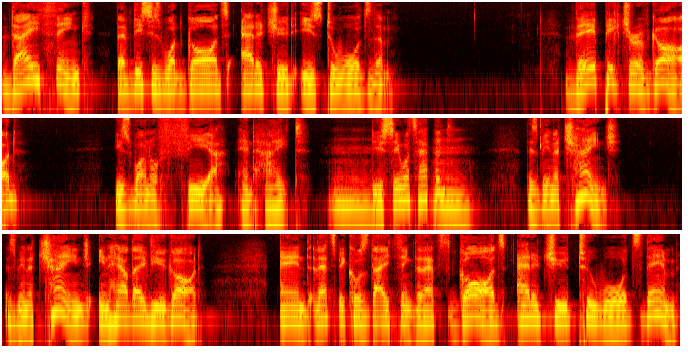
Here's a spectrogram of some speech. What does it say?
They think that this is what God's attitude is towards them. Their picture of God is one of fear and hate. Mm. Do you see what's happened? Mm. There's been a change. There's been a change in how they view God. And that's because they think that that's God's attitude towards them.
